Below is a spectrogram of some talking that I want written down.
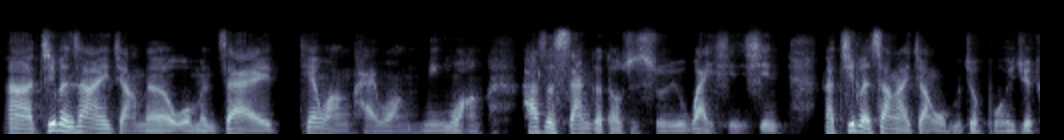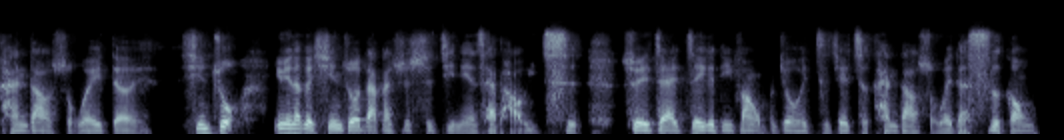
那基本上来讲呢，我们在天王、海王、冥王，它这三个都是属于外行星。那基本上来讲，我们就不会去看到所谓的。星座，因为那个星座大概是十几年才跑一次，所以在这个地方我们就会直接只看到所谓的四宫。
